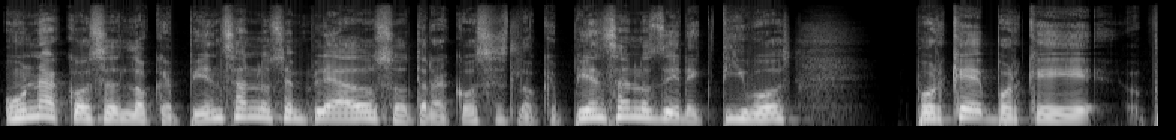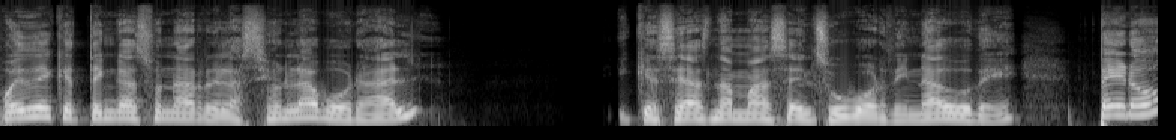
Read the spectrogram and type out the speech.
una cosa es lo que piensan los empleados, otra cosa es lo que piensan los directivos. ¿Por qué? Porque puede que tengas una relación laboral y que seas nada más el subordinado de, pero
